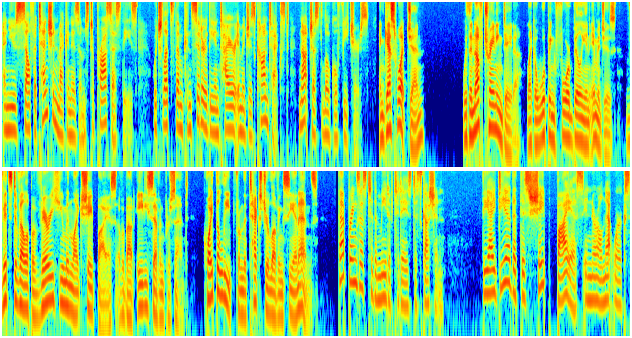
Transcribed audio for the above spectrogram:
and use self attention mechanisms to process these, which lets them consider the entire image's context, not just local features. And guess what, Jen? With enough training data, like a whooping 4 billion images, VITs develop a very human like shape bias of about 87%. Quite the leap from the texture loving CNNs. That brings us to the meat of today's discussion. The idea that this shape bias in neural networks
